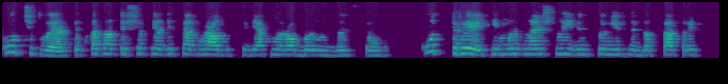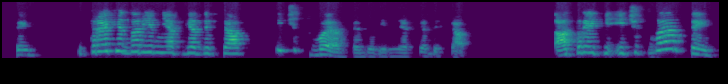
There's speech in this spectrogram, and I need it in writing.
кут четвертий, сказати, що 50 градусів, як ми робили до цього. Кут третій ми знайшли, він суміжний до 130. І третій дорівнює 50, і четвертий дорівнює 50. А третій і четвертий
